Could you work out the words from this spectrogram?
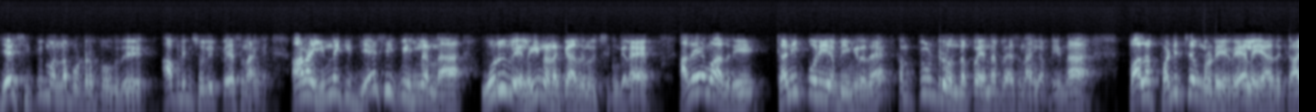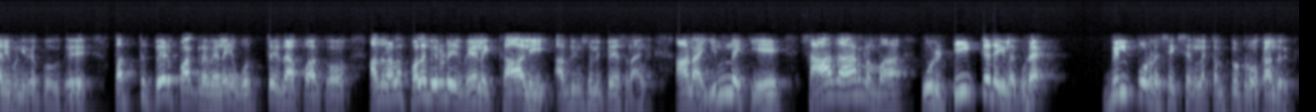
ஜேசிபி மண்ணை போட்டுற போகுது அப்படின்னு சொல்லி பேசுனாங்க. ஆனா இன்னைக்கு ஜேசிபி இல்லைன்னா ஒரு வேலையும் நடக்காதுன்னு வச்சுங்களேன் அதே மாதிரி கணிப்பொறி அப்படிங்கிறத கம்ப்யூட்டர் வந்தப்ப என்ன பேசுனாங்க அப்படின்னா பல படித்தவங்களுடைய வேலையை அது காலி பண்ணிட போகுது. பத்து பேர் பார்க்குற வேலையை ஒத்த இதாக பார்க்கும். அதனால பல பேருடைய வேலை காலி அப்படின்னு சொல்லி பேசுனாங்க. ஆனால் இன்னைக்கு சாதாரணமாக ஒரு டீ கடையில் கூட பில் போடுற செக்ஷனில் கம்ப்யூட்டர் உட்காந்துருக்கு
